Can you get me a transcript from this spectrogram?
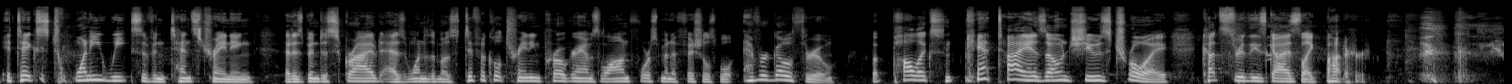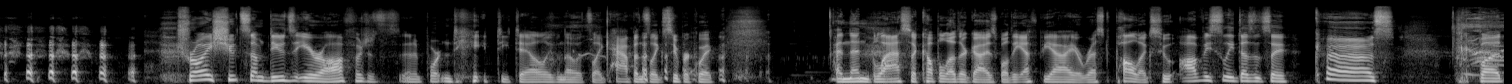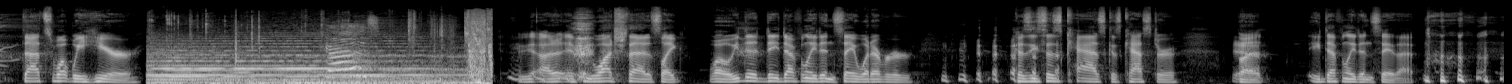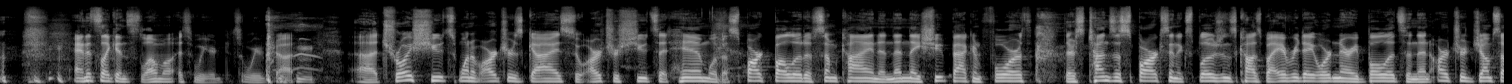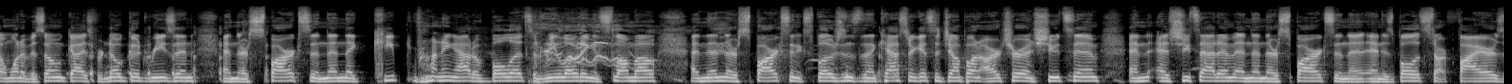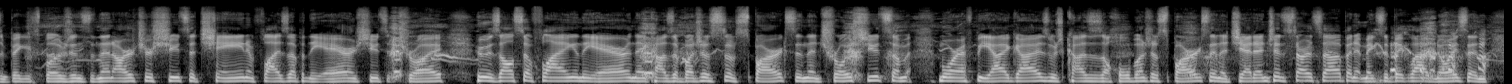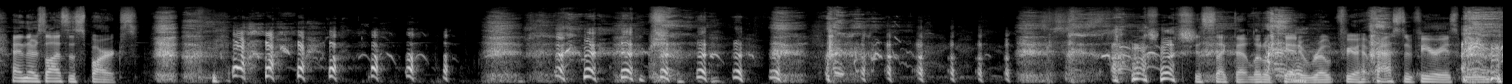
It takes 20 weeks of intense training that has been described as one of the most difficult training programs law enforcement officials will ever go through. But Pollux can't tie his own shoes, Troy, cuts through these guys like butter. Troy shoots some dude's ear off, which is an important de- detail, even though it's like happens like super quick. And then blasts a couple other guys while the FBI arrest Pollux, who obviously doesn't say Cass, but that's what we hear. Cass. Yeah, if you watch that, it's like, whoa, he did. He definitely didn't say whatever because he says cast because Castor, but he definitely didn't say that. and it's like in slow mo. It's weird. It's a weird shot. Uh, Troy shoots one of Archer's guys, so Archer shoots at him with a spark bullet of some kind, and then they shoot back and forth. There's tons of sparks and explosions caused by everyday ordinary bullets, and then Archer jumps on one of his own guys for no good reason, and there's sparks, and then they keep running out of bullets and reloading in slow mo, and then there's sparks and explosions, and then Castor gets to jump on Archer and shoots him, and, and shoots at him, and then there's sparks, and then and his bullets start fires and big explosions, and then Archer shoots a chain and flies up in the air and shoots at Troy, who is also flying in the air, and they cause a bunch of, of sparks. And then Troy shoots some more FBI guys, which causes a whole bunch of sparks, and a jet engine starts up, and it makes a big loud noise, and and there's lots of sparks. It's just like that little kid who wrote Fast and Furious, man.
